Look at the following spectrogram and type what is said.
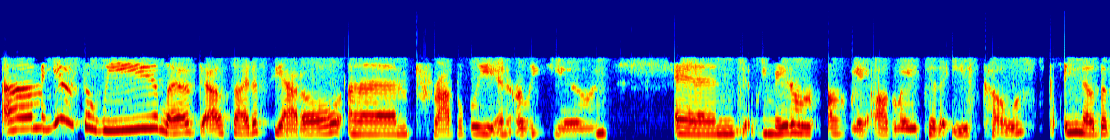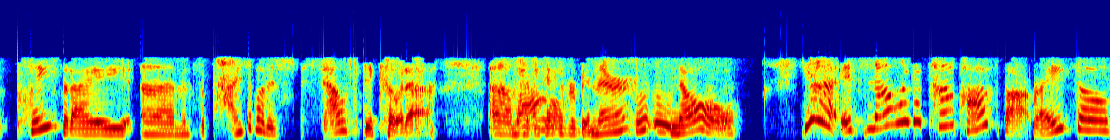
Um, yeah, so we lived outside of Seattle, um, probably in early June, and we made our, our way all the way to the East Coast. You know, the place that I um, am surprised about is South Dakota. Um, Have you guys ever been there? No. Yeah, it's not like a top hotspot, right? So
